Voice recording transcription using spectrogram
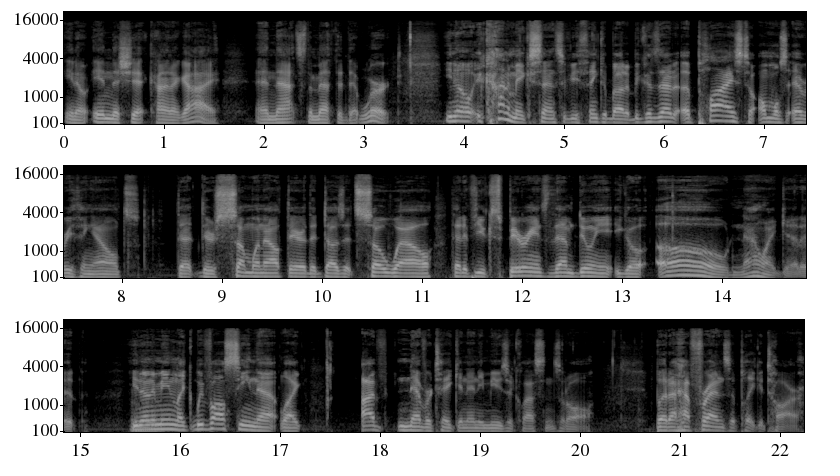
you know, in the shit kind of guy. And that's the method that worked. You know, it kind of makes sense if you think about it because that applies to almost everything else. That there's someone out there that does it so well that if you experience them doing it, you go, oh, now I get it. You know what I mean? Like, we've all seen that. Like, I've never taken any music lessons at all, but I have friends that play guitar.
